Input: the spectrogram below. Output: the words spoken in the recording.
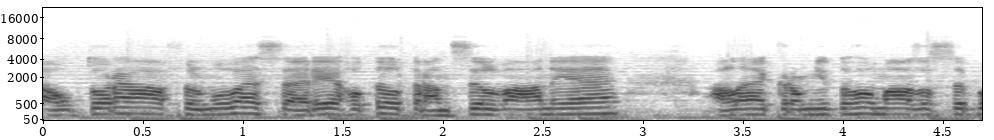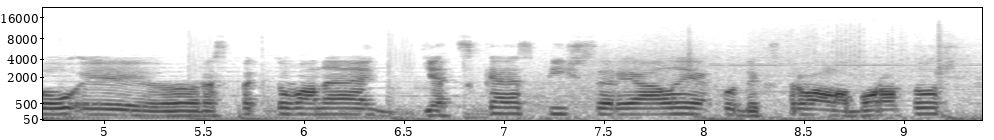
autora filmové série Hotel Transylvánie, ale kromě toho má za sebou i respektované dětské spíš seriály jako Dextrova laboratoř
